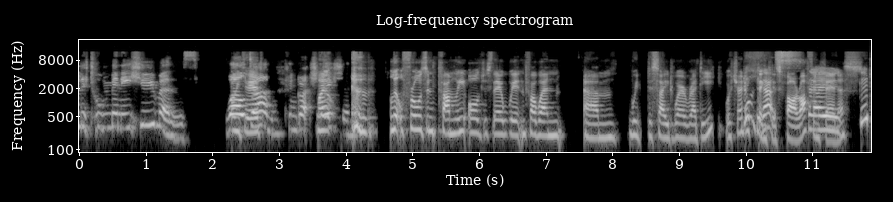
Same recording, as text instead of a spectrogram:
little mini humans. Well done. Congratulations. little frozen family, all just there waiting for when um we decide we're ready, which I don't Vicky, think is far off in fairness. Good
